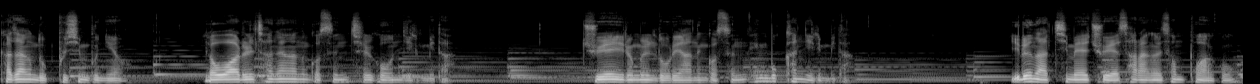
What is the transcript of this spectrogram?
가장 높으신 분이여 여호와를 찬양하는 것은 즐거운 일입니다. 주의 이름을 노래하는 것은 행복한 일입니다. 이른 아침에 주의 사랑을 선포하고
